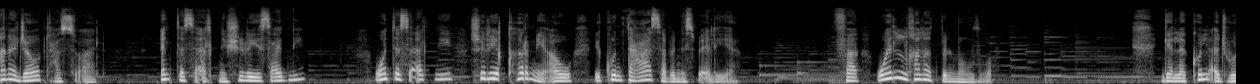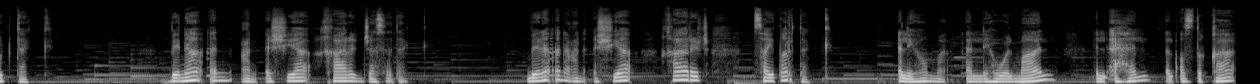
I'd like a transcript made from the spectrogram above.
أنا جاوبت على السؤال. أنت سألتني شو اللي يسعدني؟ وأنت سألتني شو اللي يقهرني أو يكون تعاسة بالنسبة لي. فوين الغلط بالموضوع؟ قال له كل أجوبتك بناء عن أشياء خارج جسدك. بناء عن أشياء خارج سيطرتك اللي هم اللي هو المال الأهل الأصدقاء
